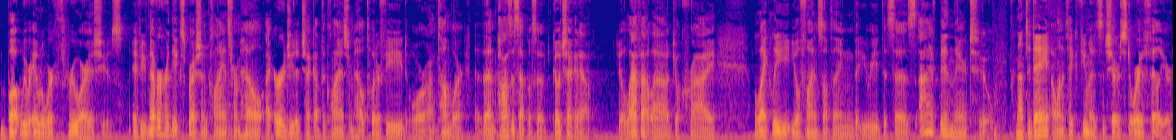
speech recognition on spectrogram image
but we were able to work through our issues. If you've never heard the expression clients from hell, I urge you to check out the Clients from Hell Twitter feed or on Tumblr. Then pause this episode, go check it out. You'll laugh out loud, you'll cry. Likely you'll find something that you read that says, I've been there too. Now, today I want to take a few minutes and share a story of failure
